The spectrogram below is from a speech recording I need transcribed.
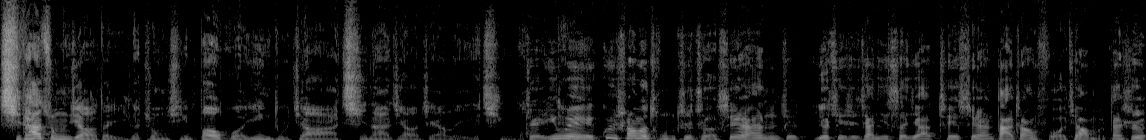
其他宗教的一个中心，包括印度教啊、耆那教这样的一个情况。对，因为贵霜的统治者虽然就尤其是加尼色加推虽然大张佛教嘛，但是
